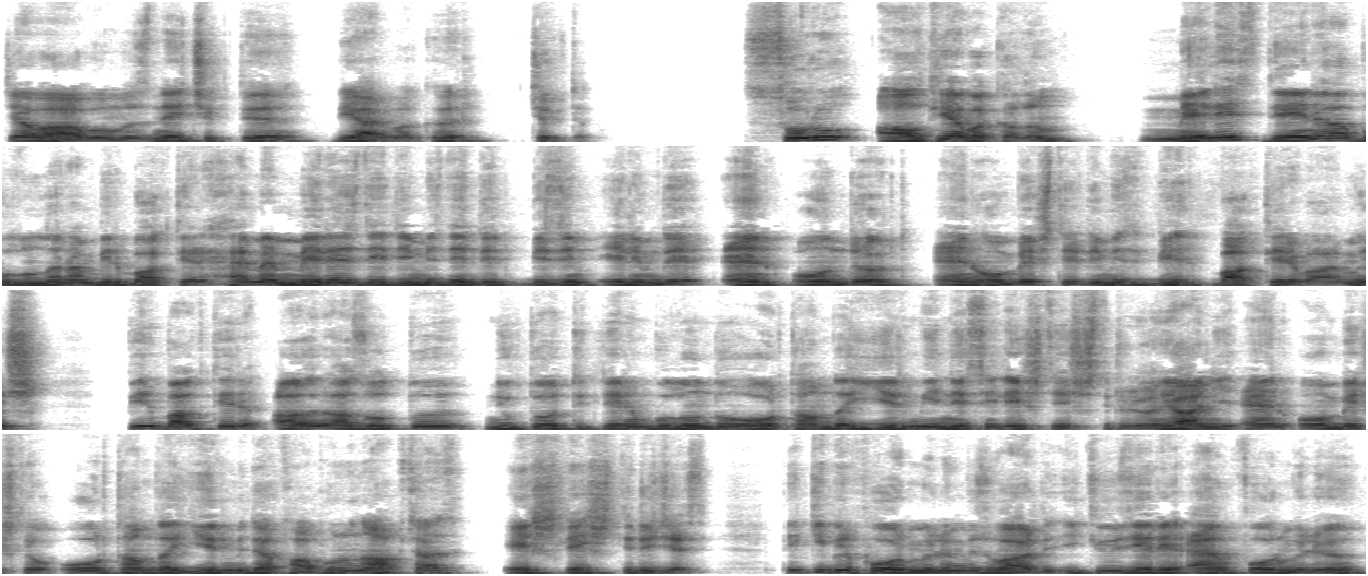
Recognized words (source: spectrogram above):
Cevabımız ne çıktı? Diyarbakır çıktı. Soru 6'ya bakalım. Melez DNA bulunan bir bakteri. Hemen melez dediğimiz nedir? Bizim elimde N14, N15 dediğimiz bir bakteri varmış. Bir bakteri ağır azotlu nükleotitlerin bulunduğu ortamda 20 nesil eşleştiriliyor. Yani N15'te ortamda 20 defa bunu ne yapacağız? Eşleştireceğiz. Peki bir formülümüz vardı. 2 üzeri N formülü.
